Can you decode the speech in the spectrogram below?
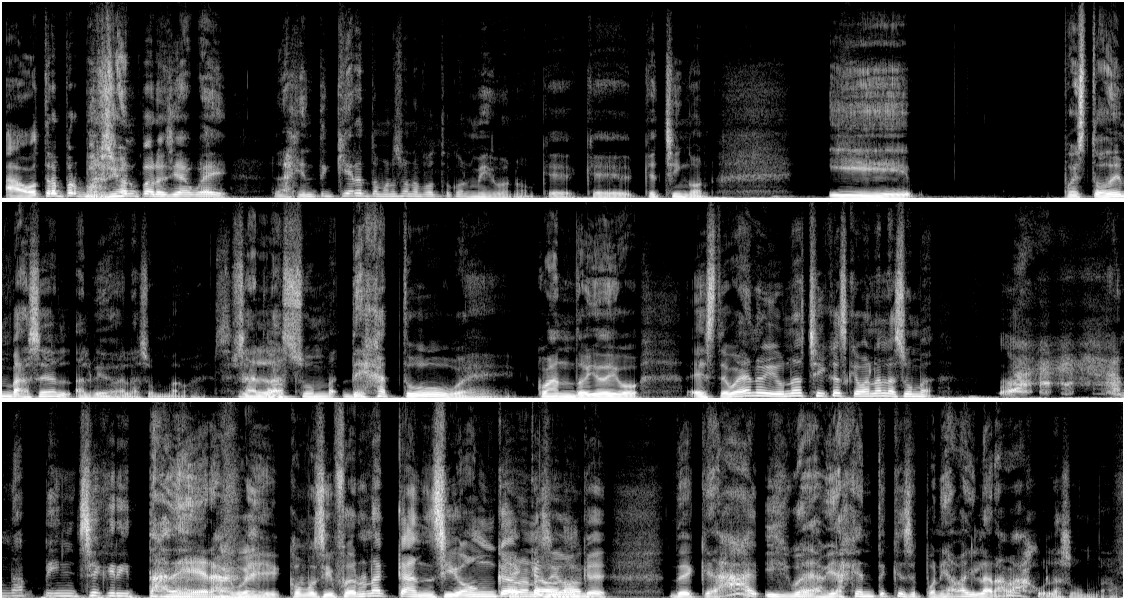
a otra proporción, pero decía, güey, la gente quiere tomarse una foto conmigo, ¿no? Qué, qué, qué chingón. Y pues todo en base al, al video de la zumba, güey. Sí, o sea, la zumba, deja tú, güey. Cuando yo digo, este, bueno, y unas chicas que van a la zumba. ¡ah! Una pinche gritadera, güey. Como si fuera una canción, cabrón. Así como que, de que, ah, y güey, había gente que se ponía a bailar abajo la zumba, güey.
